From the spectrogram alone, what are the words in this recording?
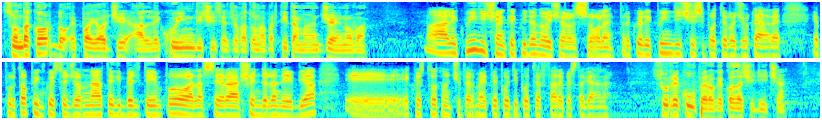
Sono d'accordo e poi oggi alle 15 si è giocato una partita ma a Genova ma alle 15 anche qui da noi c'era il sole, per cui alle 15 si poteva giocare e purtroppo in queste giornate di bel tempo alla sera scende la nebbia e, e questo non ci permette poi di poter fare questa gara. Sul recupero che cosa ci dice?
